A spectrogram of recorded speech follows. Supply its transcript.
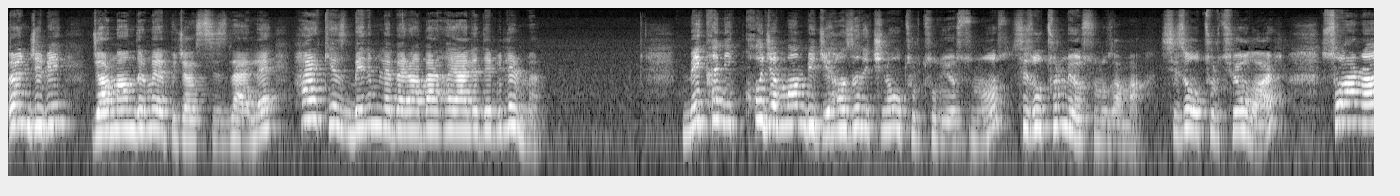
Önce bir canlandırma yapacağız sizlerle. Herkes benimle beraber hayal edebilir mi? Mekanik kocaman bir cihazın içine oturtuluyorsunuz. Siz oturmuyorsunuz ama. Sizi oturtuyorlar. Sonra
